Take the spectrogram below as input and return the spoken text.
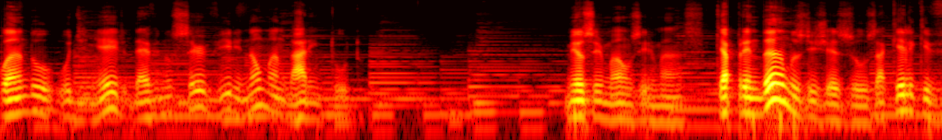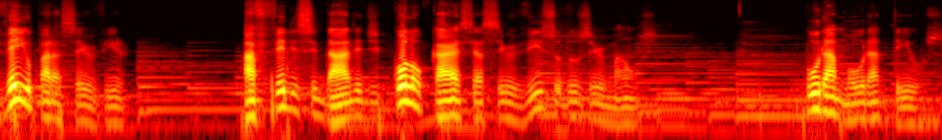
Quando o dinheiro deve nos servir e não mandar em tudo meus irmãos e irmãs, que aprendamos de Jesus, aquele que veio para servir, a felicidade de colocar-se a serviço dos irmãos, por amor a Deus.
